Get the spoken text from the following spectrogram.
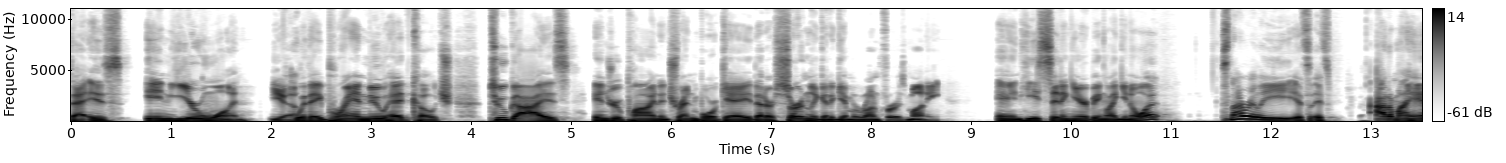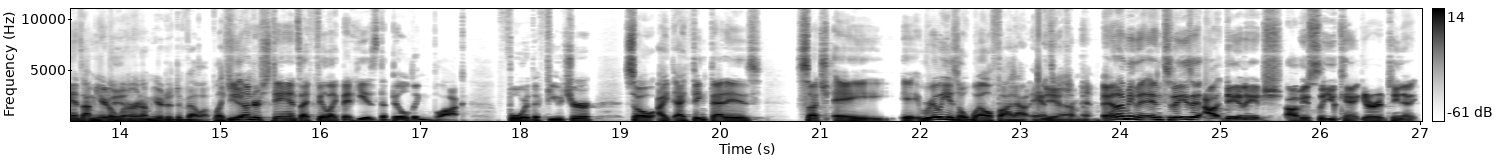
that is in year one Yeah. with a brand new head coach, two guys, Andrew Pyne and Trenton Bourguet, that are certainly going to give him a run for his money. And he's sitting here being like, you know what? It's not really, it's, it's, out of my hands. I'm here to Yeah. learn. I'm here to develop. Like he Yeah. understands. I feel like that he is the building block for the future. So I, I think that is such a. It really is a well thought out answer from him. And I mean, in today's day and age, obviously you can't guarantee any-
